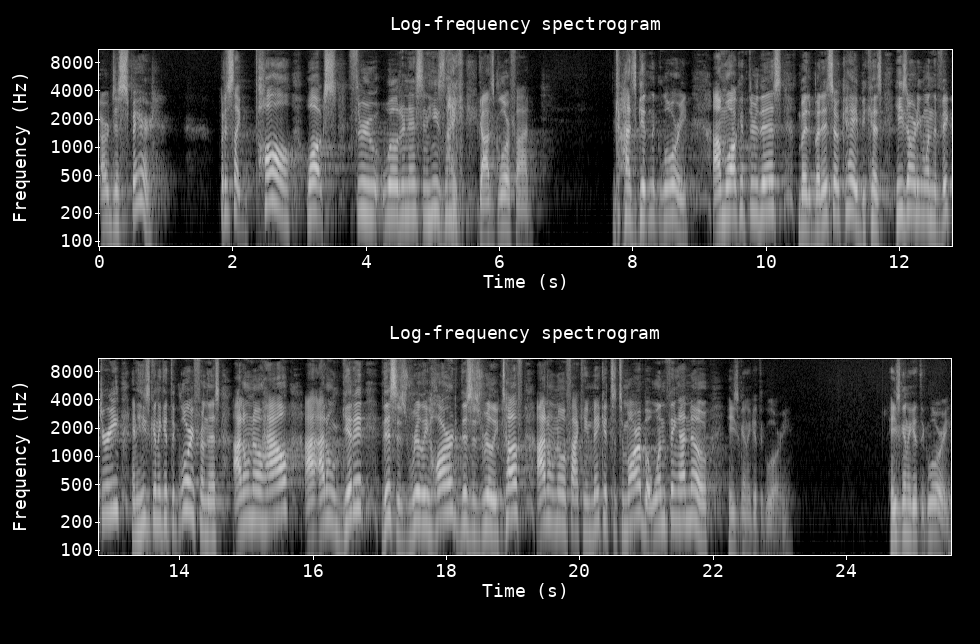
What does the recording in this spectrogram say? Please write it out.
are despaired. But it's like Paul walks through wilderness and he's like, God's glorified. God's getting the glory. I'm walking through this, but, but it's okay because he's already won the victory and he's going to get the glory from this. I don't know how. I, I don't get it. This is really hard. This is really tough. I don't know if I can make it to tomorrow, but one thing I know, he's going to get the glory. He's going to get the glory.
